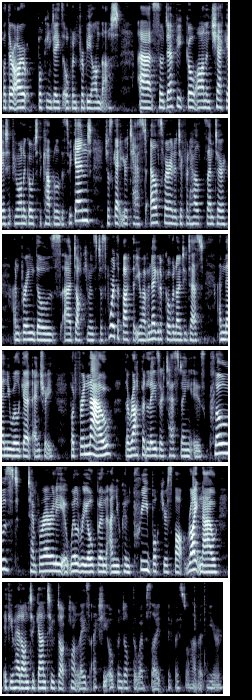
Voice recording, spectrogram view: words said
but there are booking dates open for beyond that. Uh, so definitely go on and check it. If you want to go to the capital this weekend, just get your test elsewhere in a different health centre and bring those uh, documents to support the fact that you have a negative COVID 19 test, and then you will get entry. But for now, the rapid laser testing is closed temporarily. It will reopen, and you can pre book your spot right now if you head on to gantut.quantlase. I actually opened up the website if I still have it here.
